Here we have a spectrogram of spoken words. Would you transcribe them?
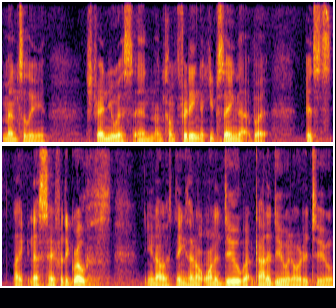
mentally strenuous and uncomforting. I keep saying that, but it's like necessary for the growth. You know, things I don't want to do, but gotta do in order to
